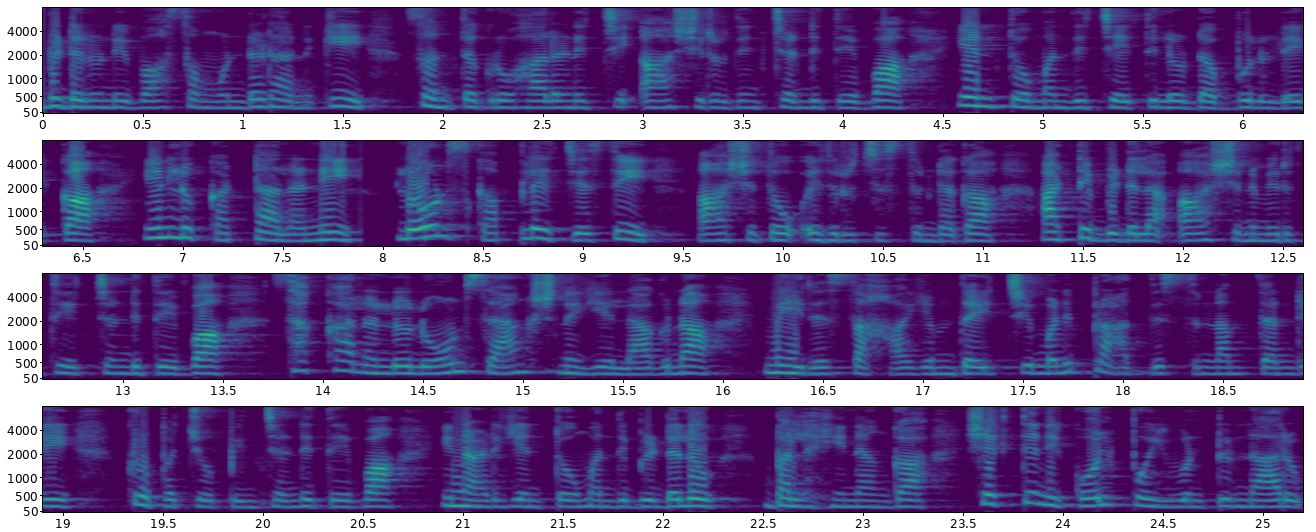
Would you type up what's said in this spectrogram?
బిడ్డలు నివాసం ఉండడానికి సొంత గృహాలనిచ్చి ఆశీర్వదించండి దేవా. ఎంతోమంది చేతిలో డబ్బులు లేక ఇండ్లు కట్టాలని లోన్స్కి అప్లై చేసి ఆశతో ఎదురుచూస్తుండగా అట్టి బిడ్డల ఆశను మీరు తీర్చండి దేవా. సకాలంలో లోన్ శాంక్షన్ అయ్యేలాగున మీరే సహాయం దయచేయమని ప్రార్థిస్తున్నాం తండ్రి. కృప చూపించండి దేవా. ఈనాడు ఎంతో మంది బిడ్డలు బలహీనంగా శక్తిని కోల్పోయి ఉంటున్నారు.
